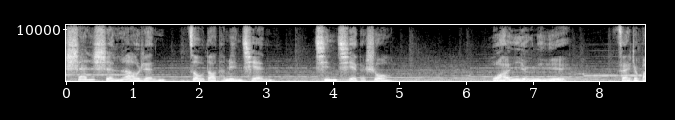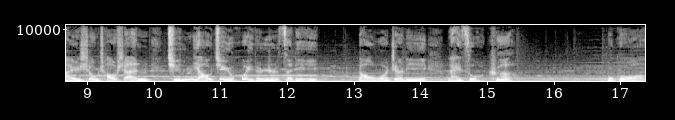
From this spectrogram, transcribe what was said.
山神老人走到他面前，亲切地说：“欢迎你，在这百兽朝山、群鸟聚会的日子里，到我这里来做客。不过，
